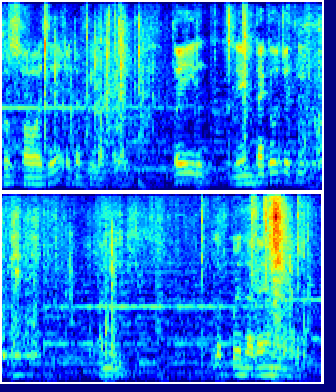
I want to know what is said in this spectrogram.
কত সহজে এটা ফিল আপ করেন তো এই রেটটাকেও যদি আমি ফিল আপ করে দেখাই আমার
